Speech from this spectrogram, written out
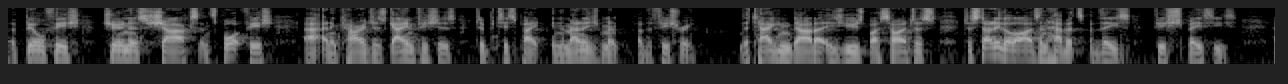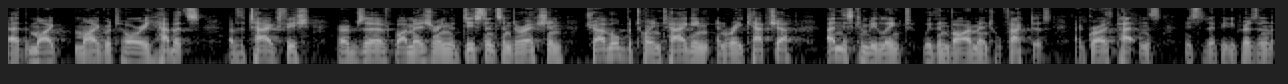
of billfish, tunas, sharks and sportfish uh, and encourages game fishers to participate in the management of the fishery. The tagging data is used by scientists to study the lives and habits of these fish species. Uh, the mig- migratory habits of the tagged fish are observed by measuring the distance and direction travelled between tagging and recapture, and this can be linked with environmental factors. Uh, growth patterns, Mr Deputy President,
